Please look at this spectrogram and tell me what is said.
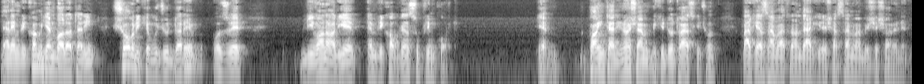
در امریکا میگن بالاترین شغلی که وجود داره عضو دیوان عالی امریکا بودن Supreme Court. پایین تریناش هم یکی دو تا هست که چون برخی از هموطنان درگیرش هستن من بهش اشاره نمی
